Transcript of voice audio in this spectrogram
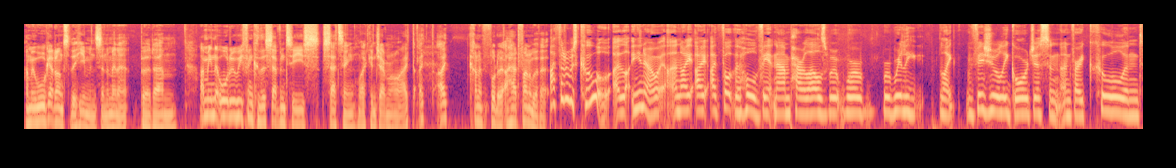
I mean, we'll get onto the humans in a minute, but um, I mean, what do we think of the '70s setting, like in general? I, I, I kind of thought it, I had fun with it. I thought it was cool, I, you know, and I, I, I thought the whole Vietnam parallels were, were, were really like visually gorgeous and, and very cool, and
